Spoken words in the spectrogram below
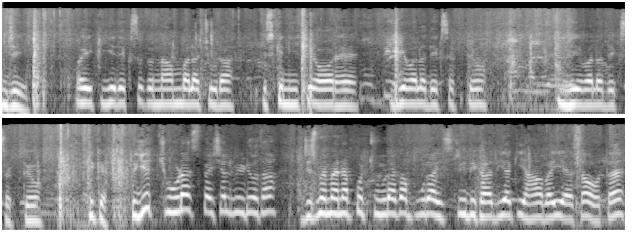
जी। और एक ये देख सकते हो नाम वाला चूड़ा। इसके नीचे और है। ये वाला देख सकते हो। ये वाला देख सकते हो। ठीक है। तो ये चूड़ा स्पेशल वीडियो था जिसमें मैंने आपको चूड़ा का पूरा हिस्ट्री दिखा दिया कि हाँ भाई ऐसा होता है।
